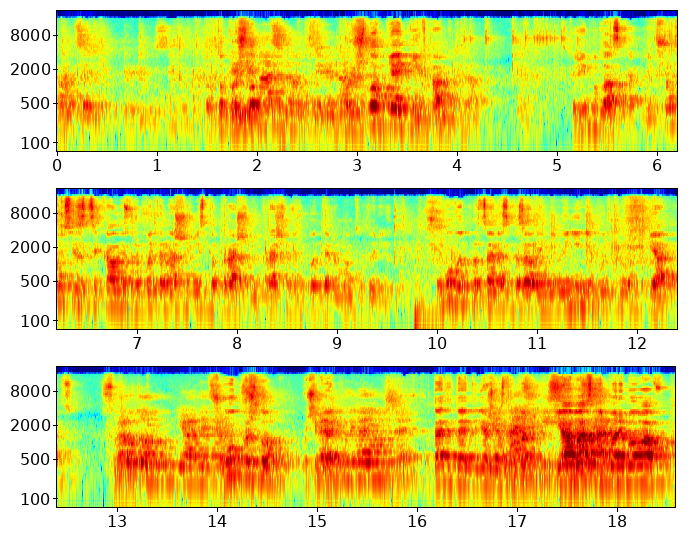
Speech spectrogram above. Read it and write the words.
20, Тобто пройшло, 19, 19. пройшло 5 днів, так? Скажіть, будь ласка, якщо ми всі зацікавлені зробити наше місто кращим і кращим зробити ремонт доріг, чому ви про це не сказали ні мені, ні будь-кому в п'ятницю? Чому пройшло? Почекайте. Дайте, дайте, я ж вас не, 15 пер- і я вас не 70. перебивав.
